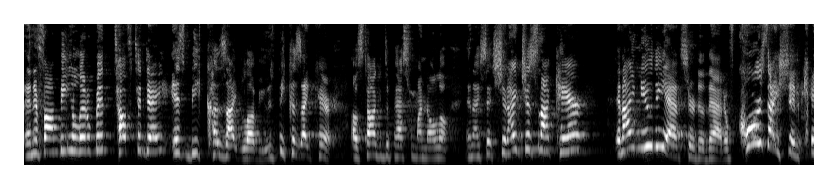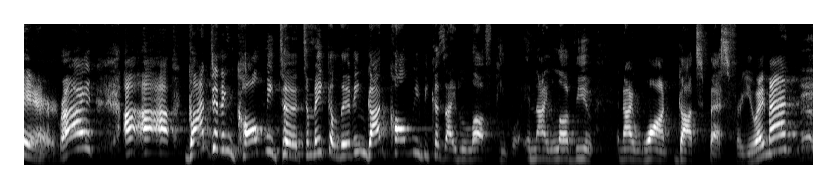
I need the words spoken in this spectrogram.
And if I'm being a little bit tough today, it's because I love you. It's because I care. I was talking to Pastor Manolo and I said, Should I just not care? And I knew the answer to that. Of course, I should care, right? Uh, uh, uh, God didn't call me to, to make a living. God called me because I love people and I love you and I want God's best for you. Amen? Amen.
